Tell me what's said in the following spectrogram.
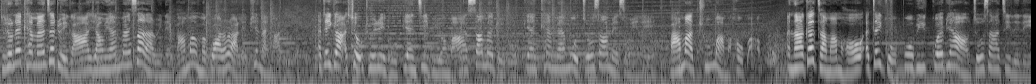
ဒီလိုနဲ့ခံမှန်းချက်တွေကရောင်ရမ်းမှန်းဆတာတွေနဲ့ဘာမှမကွာတော့တာလည်းဖြစ်နိုင်ပါသေးတယ် အတိတ်ကအရှုပ်အထွေးတွေကိုပြန်ကြည့်ပြီးတော့မှစမတ်တွေကိုပြန်ခံမှန်းဖို့စ조사မယ်ဆိုရင်လေဘာမှထူးမှာမဟုတ်ပါဘူးအနာဂတ်ကြမှာမဟုတ်အတိတ်ကိုပိုပြီးကွဲပြားအောင်စ조사ကြည့်လေလေ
